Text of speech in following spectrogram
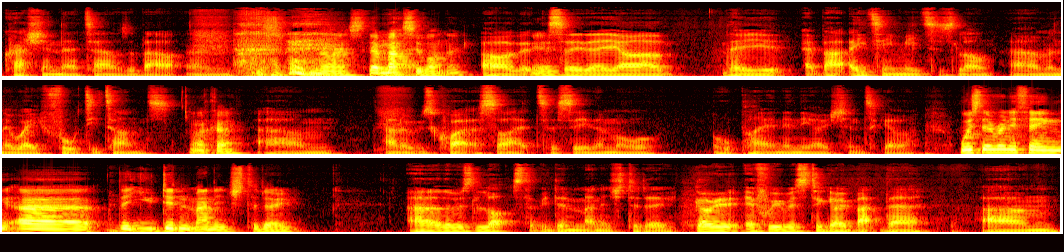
crashing their tails about and nice. They're Yeah. massive, aren't they? Oh, Yeah. so they are they about eighteen meters long, um, and they weigh forty tons. Okay. Um, and it was quite a sight to see them all all playing in the ocean together. Was there anything uh, that you didn't manage to do? Uh, there was lots that we didn't manage to do. Go if we was to go back there. Um,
